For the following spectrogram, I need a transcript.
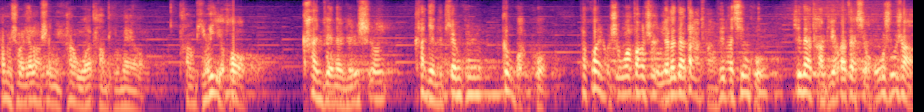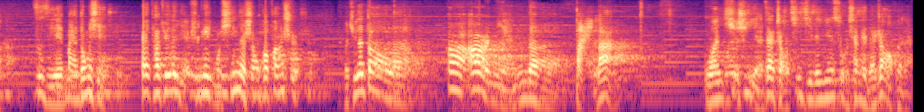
他们说：“李老师，你看我躺平没有？”躺平以后，看见的人生，看见的天空更广阔。他换一种生活方式，原来在大厂非常辛苦，现在躺平了，在小红书上自己卖东西。哎，他觉得也是那种新的生活方式。我觉得到了二二年的摆烂，我其实也在找积极的因素，想给他绕回来。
